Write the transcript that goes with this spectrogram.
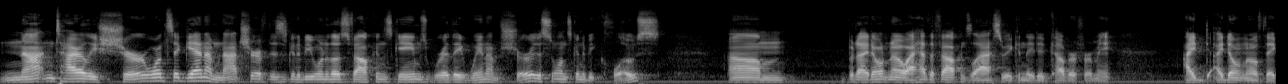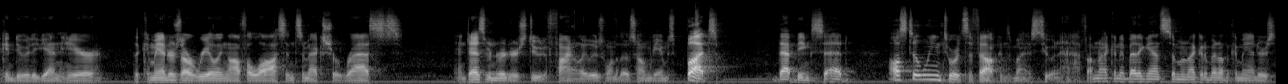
Not entirely sure. Once again, I'm not sure if this is going to be one of those Falcons games where they win. I'm sure this one's going to be close. Um, but I don't know. I had the Falcons last week and they did cover for me. I, I don't know if they can do it again here. The Commanders are reeling off a loss and some extra rest, and Desmond Ridder's due to finally lose one of those home games. But that being said, I'll still lean towards the Falcons minus two and a half. I'm not going to bet against them. I'm not going to bet on the Commanders.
